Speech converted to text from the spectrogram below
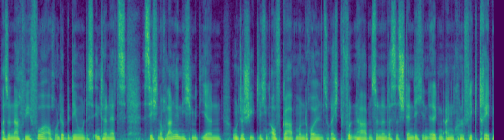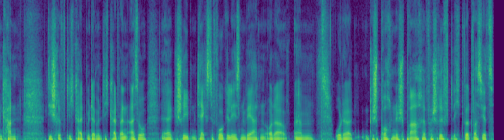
also nach wie vor auch unter Bedingungen des Internets, sich noch lange nicht mit ihren unterschiedlichen Aufgaben und Rollen zurechtgefunden haben, sondern dass es ständig in irgendeinen Konflikt treten kann, die Schriftlichkeit mit der Mündlichkeit. Wenn also äh, geschriebene Texte vorgelesen werden oder, ähm, oder gesprochene Sprache verschriftlicht wird, was jetzt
